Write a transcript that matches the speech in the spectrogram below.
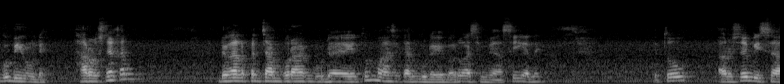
gue bingung deh. Harusnya kan dengan pencampuran budaya itu menghasilkan budaya baru asimilasi kan ya. Itu harusnya bisa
